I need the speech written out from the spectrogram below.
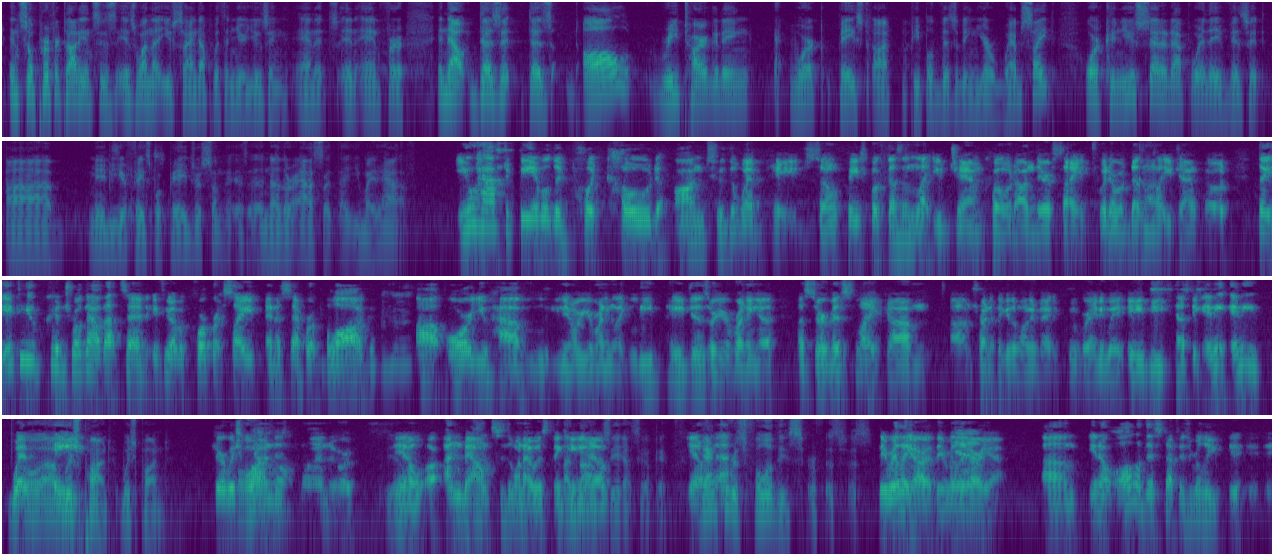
And so perfect audience is, is one that you've signed up with and you're using and it's and, and for and now does it does all retargeting work based on people visiting your website, or can you set it up where they visit uh, maybe your Facebook page or something, another asset that you might have? You have to be able to put code onto the web page. So Facebook doesn't let you jam code on their site. Twitter doesn't let you jam code. So if you control now, that said, if you have a corporate site and a separate blog, mm-hmm. uh, or you have you know you're running like lead pages, or you're running a, a service like um, I'm trying to think of the one in Vancouver. Anyway, A/B testing. Any any web oh, uh, page. Wishpond. Wishpond. Sure, Wishpond oh. is one, or yeah. you know, uh, Unbounce is the one I was thinking Unbounce, of. Yes, okay. You know, Vancouver's uh, full of these services. They really are. They really yeah. are. Yeah. Um, you know, all of this stuff is really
